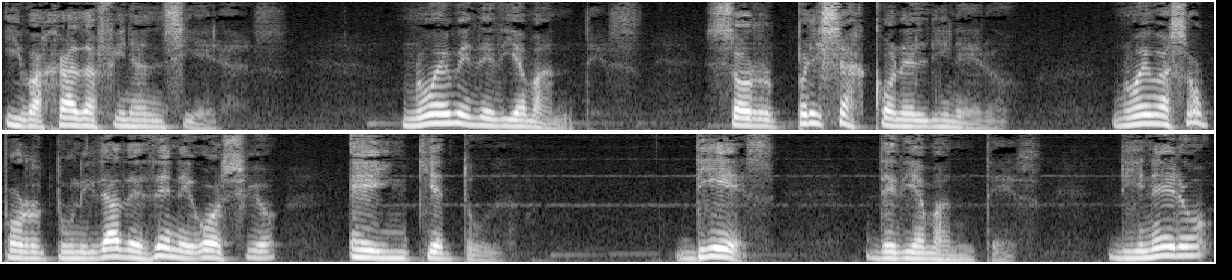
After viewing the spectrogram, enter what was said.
y bajadas financieras. 9 de diamantes. Sorpresas con el dinero nuevas oportunidades de negocio e inquietud. 10 de diamantes. Dinero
